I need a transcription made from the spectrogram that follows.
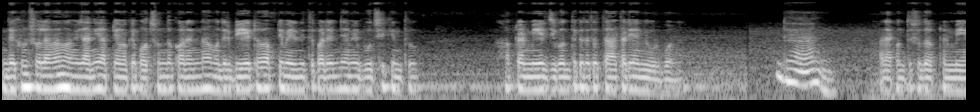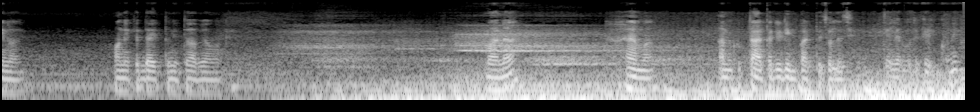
দেখুন শোলা ম্যাম আমি জানি আপনি আমাকে পছন্দ করেন না আমাদের বিয়েটাও আপনি মেনে নিতে পারেননি আমি বুঝি কিন্তু আপনার মেয়ের জীবন থেকে তত তাড়াতাড়ি আমি উঠবো না। আর এখন তো শুধু আপনার মেয়ে নয় অনেকের দায়িত্ব নিতে হবে আমাকে। মানা হ্যাঁ মা। আমি খুব তাড়াতাড়ি ডিম পাড়তে চলেছি। তেলের ওদেরকে এক্ষুনি?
